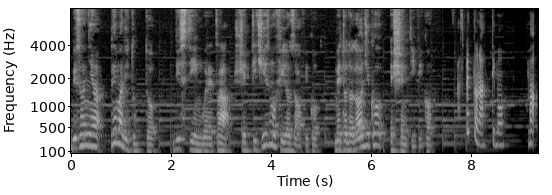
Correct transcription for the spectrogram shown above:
Bisogna prima di tutto distinguere tra scetticismo filosofico, metodologico e scientifico. Aspetta un attimo, ma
